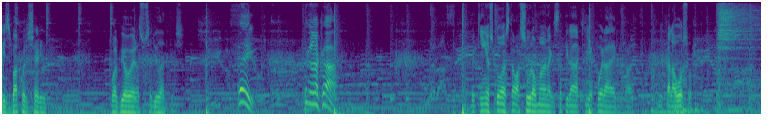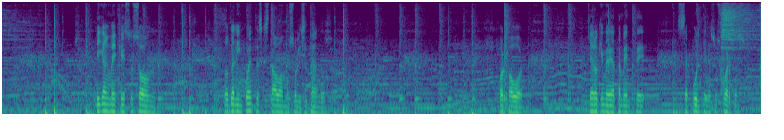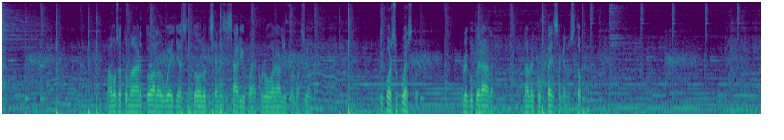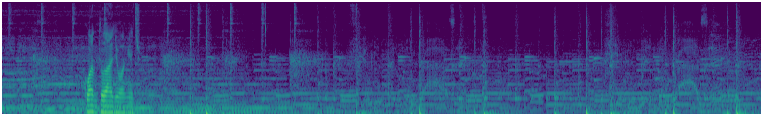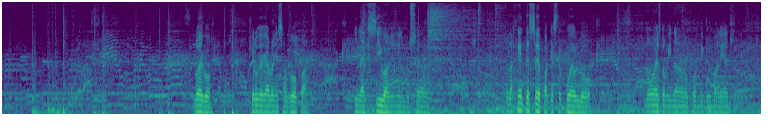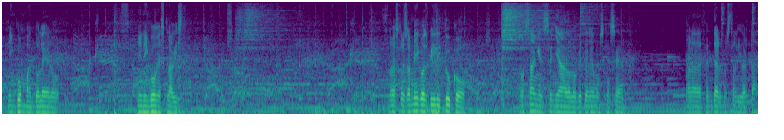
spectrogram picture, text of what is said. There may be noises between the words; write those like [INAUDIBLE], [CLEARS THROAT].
Cabizbajo el sheriff volvió a ver a sus ayudantes. ¡Hey! ¡Vengan acá! ¿De quién es toda esta basura humana que está tirada aquí afuera de mi, mi calabozo? Díganme que estos son los delincuentes que estábamos solicitando. Por favor, quiero que inmediatamente sepulten esos cuerpos. Vamos a tomar todas las huellas y todo lo que sea necesario para corroborar la información. Y por supuesto, recuperar la recompensa que nos toca. ¿Cuánto daño han hecho? Luego, quiero que agarren esa ropa y la exhiban en el museo. Que la gente sepa que este pueblo no es dominado por ningún maleante, ningún bandolero, ni ningún esclavista. Nuestros amigos Billy Tuco nos han enseñado lo que tenemos que hacer para defender nuestra libertad.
